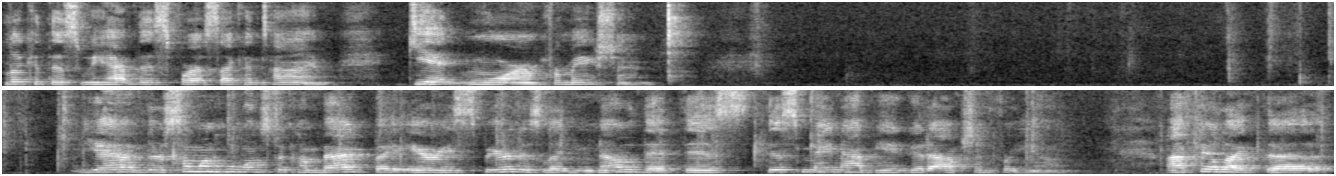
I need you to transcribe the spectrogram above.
Look at this. We have this for a second time. Get more information. Yeah, there's someone who wants to come back, but Aries Spirit is letting you know that this, this may not be a good option for you. I feel like the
